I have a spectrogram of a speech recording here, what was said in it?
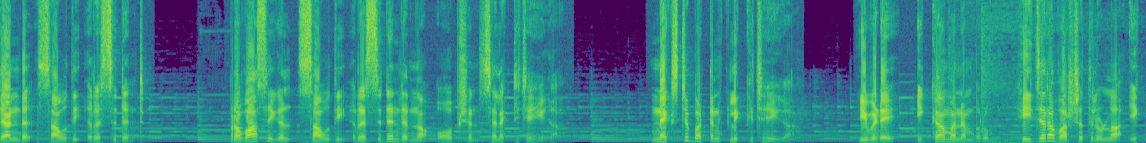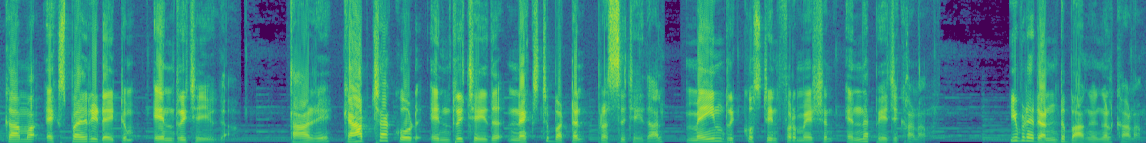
രണ്ട് സൗദി റെസിഡന്റ്. പ്രവാസികൾ സൗദി റെസിഡന്റ് എന്ന ഓപ്ഷൻ സെലക്ട് ചെയ്യുക. നെക്സ്റ്റ് ബട്ടൺ ക്ലിക്ക് ചെയ്യുക. ഇവിടെ ഇക്കാമ നമ്പറും ഹിജറ വർഷത്തിലുള്ള ഇക്കാമ എക്സ്പയറി ഡേറ്റും എൻട്രി ചെയ്യുക. താഴെ ക്യാപ്ച കോഡ് എൻട്രി ചെയ്ത് നെക്സ്റ്റ് ബട്ടൺ പ്രസ് ചെയ്താൽ മെയിൻ റിക്വസ്റ്റ് ഇൻഫർമേഷൻ എന്ന പേജ് കാണാം. ഇവിടെ രണ്ട് ഭാഗങ്ങൾ കാണാം.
